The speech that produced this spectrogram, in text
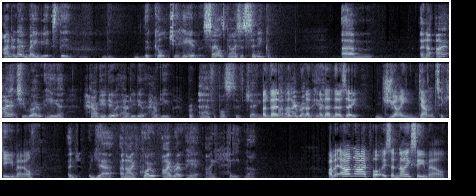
i don't know, maybe it's the, the, the culture here, but sales guys are cynical. Um, and I, I actually wrote here, how do you do it? How do you do it? How do you prepare for positive change? And then, I wrote and, here, and then there's a gigantic email. uh, yeah, and I quote, I wrote here, I hate that. I mean, and I put it's a nice email,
